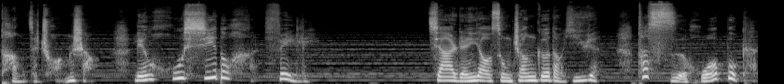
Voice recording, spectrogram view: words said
躺在床上，连呼吸都很费力。家人要送张哥到医院，他死活不肯。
